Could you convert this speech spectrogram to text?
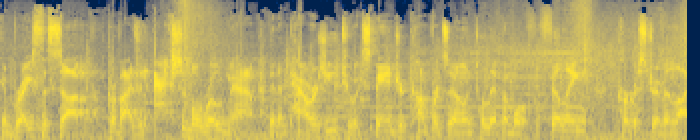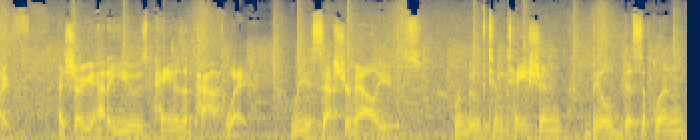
Embrace the Suck provides an actionable roadmap that empowers you to expand your comfort zone to live a more fulfilling, purpose driven life. I show you how to use pain as a pathway, reassess your values, remove temptation, build discipline,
